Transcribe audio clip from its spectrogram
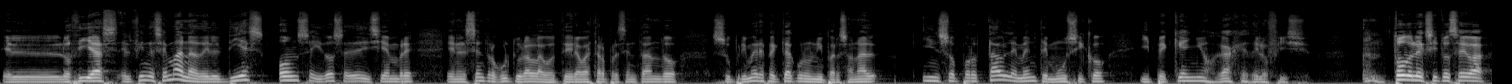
los días, el fin de semana del 10, 11 y 12 de diciembre en el Centro Cultural La Gotera va a estar presentando su primer espectáculo unipersonal, insoportablemente músico y pequeños gajes del oficio. Todo el éxito, Seba.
